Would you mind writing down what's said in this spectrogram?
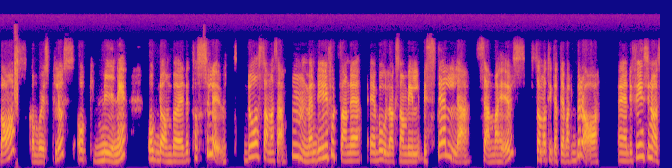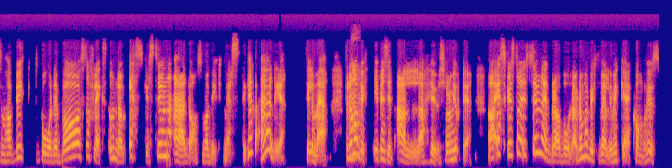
bas, kombohus plus och mini och de började ta slut, då sa man så här, hmm, men det är ju fortfarande eh, bolag som vill beställa samma hus, som har tyckt att det har varit bra. Eh, det finns ju några som har byggt både bas och flex. Undrar om Eskilstuna är de som har byggt mest. Det kanske är det till och med. För de har mm. byggt i princip alla hus. Har de gjort det? Ja, Eskilstuna är ett bra bolag. De har byggt väldigt mycket kombohus.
